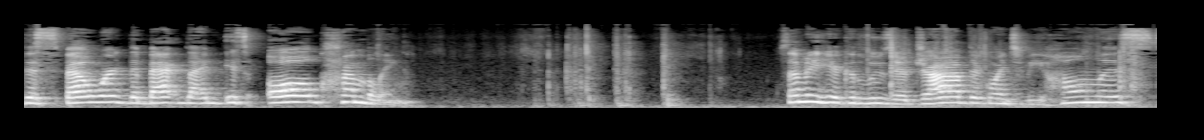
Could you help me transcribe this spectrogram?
the spell work, the back, like, it's all crumbling. Somebody here could lose their job. They're going to be homeless.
